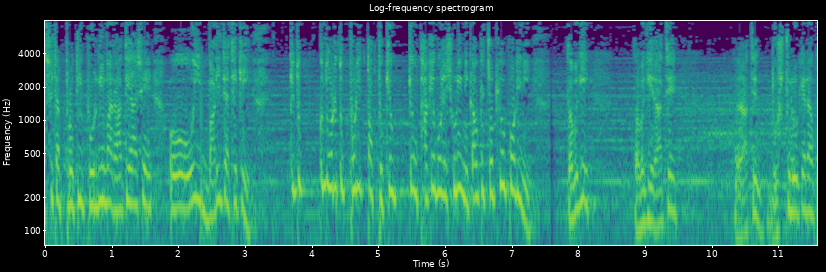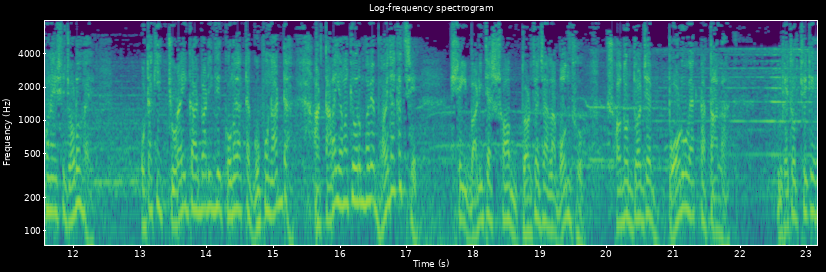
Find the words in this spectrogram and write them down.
হাসিটা প্রতি পূর্ণিমা রাতে আসে ও ওই বাড়িটা থেকেই কিন্তু কিন্তু ওরা তো পরিত্যক্ত, কেউ কেউ থাকে বলে শুনিনি, কাউকে চোখেও পড়িনি। তবে কি তবে কি রাতে রাতে দুষ্টু লোকেরা ওখানে এসে জড়ো হয়? ওটা কি চোরাই কার বাড়িতে কোনো একটা গোপন আড্ডা? আর তারাই আমাকে ওরম ভাবে ভয় দেখাচ্ছে? সেই বাড়িটার সব দরজা জানলা বন্ধ, সদর দরজায় বড় একটা তালা। ভেতর থেকে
